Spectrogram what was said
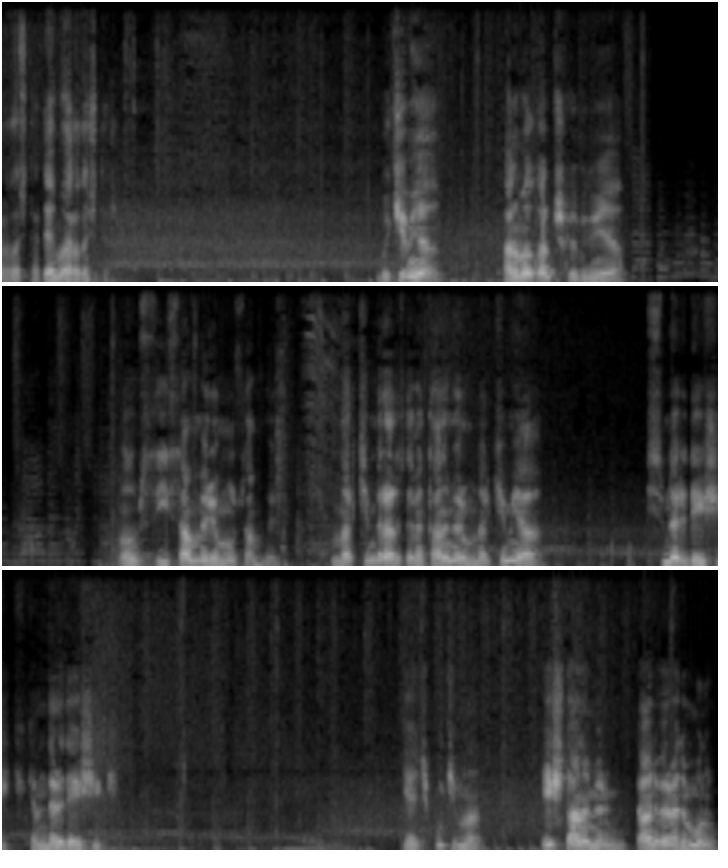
Arkadaşlar değil mi arkadaşlar? Bu kim ya? Tanımadıklarım çıkıyor bugün ya. Oğlum size İsa mı veriyor Musa mı? Bunlar kimdir arkadaşlar ben tanımıyorum bunlar kim ya? İsimleri değişik, kendileri değişik. Geç bu kim lan? Hiç tanımıyorum. Önce vermedim bunu.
